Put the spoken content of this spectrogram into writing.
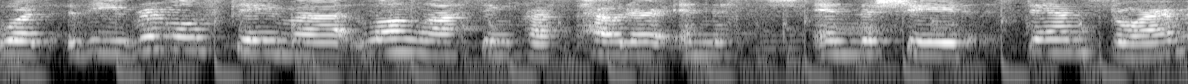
Was the Rimmel Matte Long Lasting Pressed Powder in the, in the shade Sandstorm.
